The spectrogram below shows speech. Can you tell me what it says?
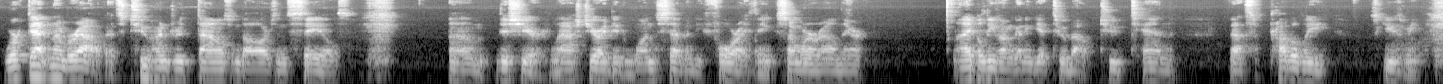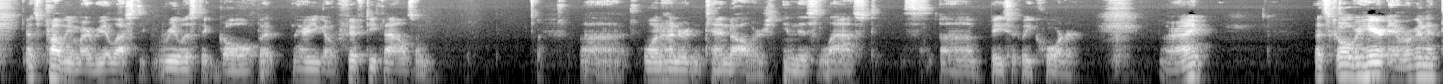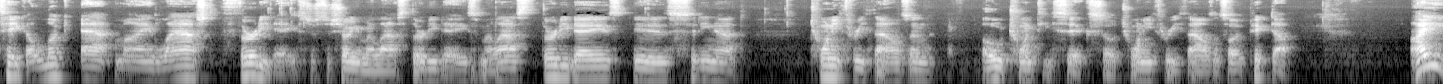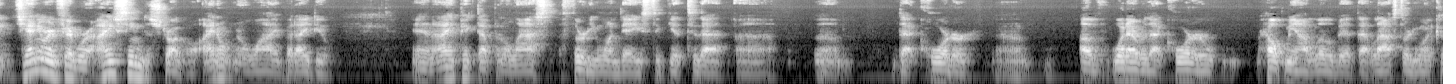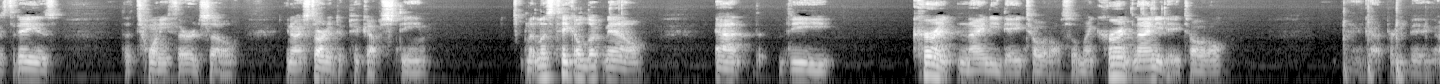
Work that number out. That's $200,000 in sales um, this year. Last year I did 174, I think, somewhere around there. I believe I'm going to get to about 210. That's probably excuse me. That's probably my realistic realistic goal, but there you go, fifty thousand, uh, one hundred and ten dollars in this last uh, basically quarter. All right, let's go over here and we're going to take a look at my last thirty days, just to show you my last thirty days. My last thirty days is sitting at twenty three thousand. 026 so 23,000 so it picked up I January and February I seem to struggle. I don't know why, but I do. And I picked up in the last 31 days to get to that uh, um, that quarter um, of whatever that quarter helped me out a little bit. That last 31 because today is the 23rd, so you know I started to pick up steam. But let's take a look now at the current 90 day total. So my current 90 day total, got pretty big.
